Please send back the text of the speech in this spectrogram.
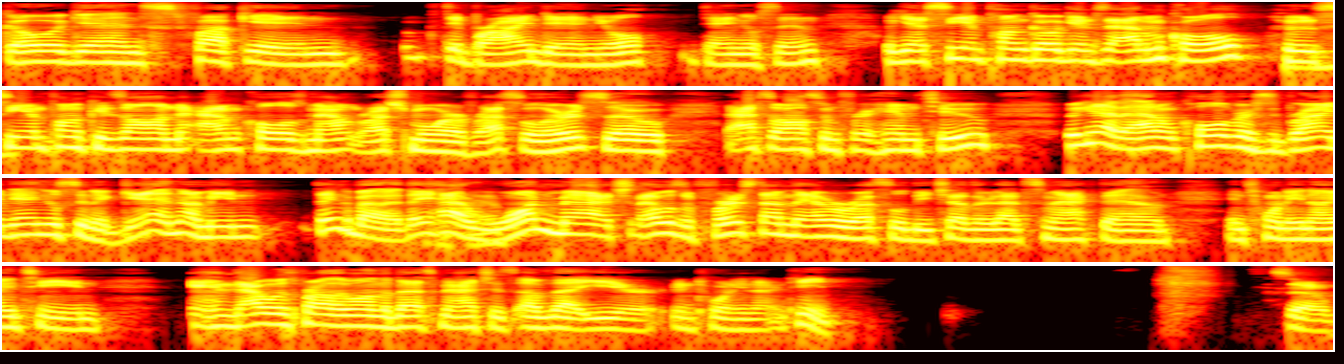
go against fucking Brian Daniel Danielson. We got CM Punk go against Adam Cole, who CM Punk is on Adam Cole's Mount Rushmore of wrestlers, so that's awesome for him too. We can have Adam Cole versus Bryan Danielson again. I mean, think about it. They had one match. That was the first time they ever wrestled each other. That SmackDown in 2019, and that was probably one of the best matches of that year in 2019. So,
